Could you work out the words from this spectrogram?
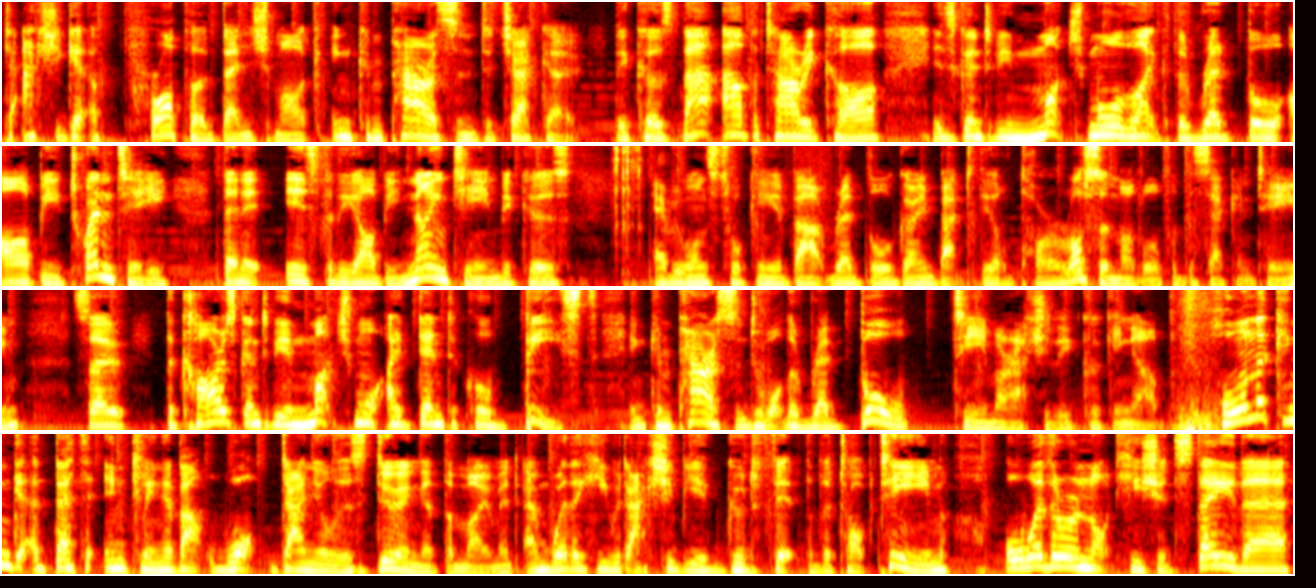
to actually get a proper benchmark in comparison to Checo, because that AlphaTauri car is going to be much more like the Red Bull RB20 than it is for the RB19 because Everyone's talking about Red Bull going back to the old Toro Rosso model for the second team, so the car is going to be a much more identical beast in comparison to what the Red Bull team are actually cooking up. Horner can get a better inkling about what Daniel is doing at the moment and whether he would actually be a good fit for the top team, or whether or not he should stay there,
